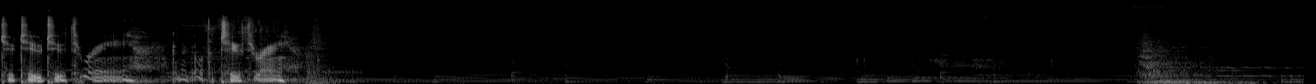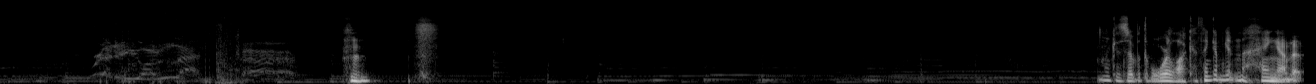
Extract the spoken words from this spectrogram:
two, two, two, three. I'm gonna go with the two, three. like I said with the Warlock, I think I'm getting the hang of it.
